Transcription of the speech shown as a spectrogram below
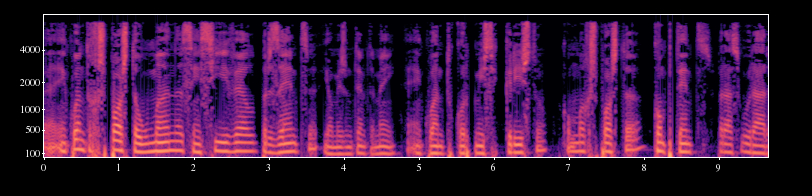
eh, enquanto resposta humana, sensível, presente e ao mesmo tempo também enquanto corpo místico de Cristo, como uma resposta competente para assegurar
